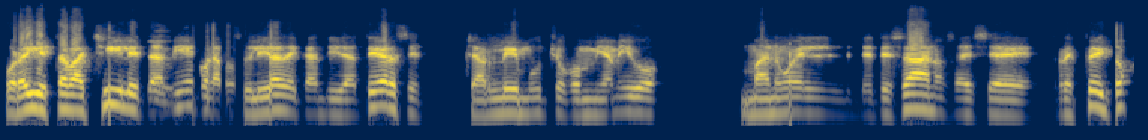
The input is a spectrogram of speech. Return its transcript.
Por ahí estaba Chile también con la posibilidad de candidatearse. Charlé mucho con mi amigo Manuel de Tesanos a ese respecto,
